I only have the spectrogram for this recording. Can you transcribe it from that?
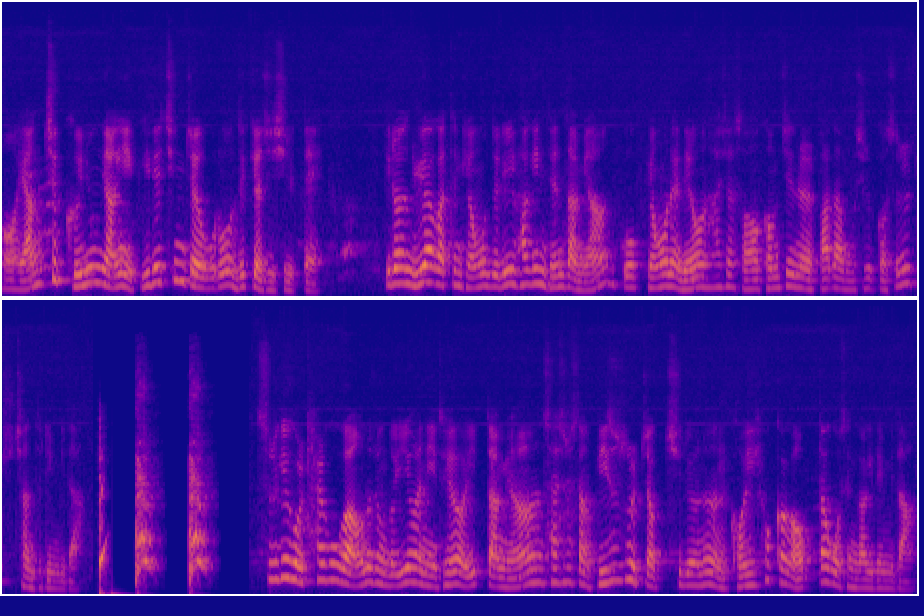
어, 양측 근육량이 비대칭적으로 느껴지실 때 이런 위와 같은 경우들이 확인된다면 꼭 병원에 내원하셔서 검진을 받아보실 것을 추천드립니다. 슬개골 탈구가 어느 정도 이완이 되어 있다면 사실상 비수술적 치료는 거의 효과가 없다고 생각이 됩니다.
